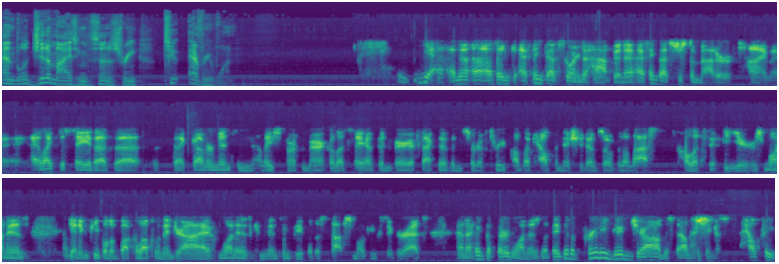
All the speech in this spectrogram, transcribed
and legitimizing this industry to everyone. Yeah, and I think I think that's going to happen. I think that's just a matter of time. I, I like to say that uh, that governments in at least North America, let's say, have been very effective in sort of three public health initiatives over the last call it 50 years. One is getting people to buckle up when they drive. One is convincing people to stop smoking cigarettes. And I think the third one is that they did a pretty good job establishing a healthy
